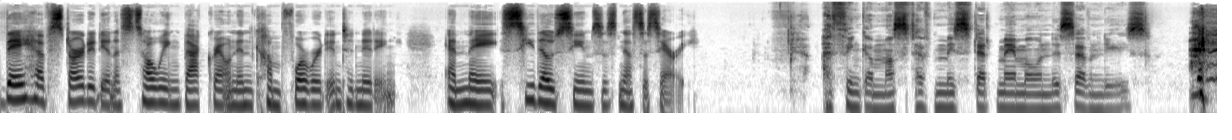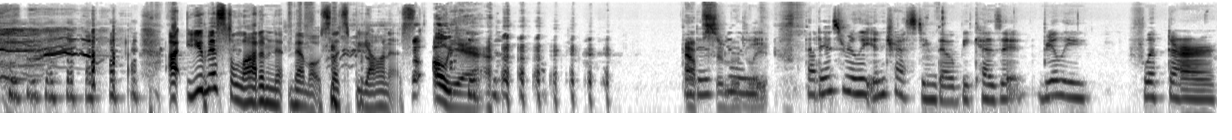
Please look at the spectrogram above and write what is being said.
They have started in a sewing background and come forward into knitting, and they see those seams as necessary. I think I must have missed that memo in the 70s. Uh, you missed a lot of ne- memos, let's be honest. Oh, yeah. That is really Absolutely. that is really interesting though because it really flipped our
